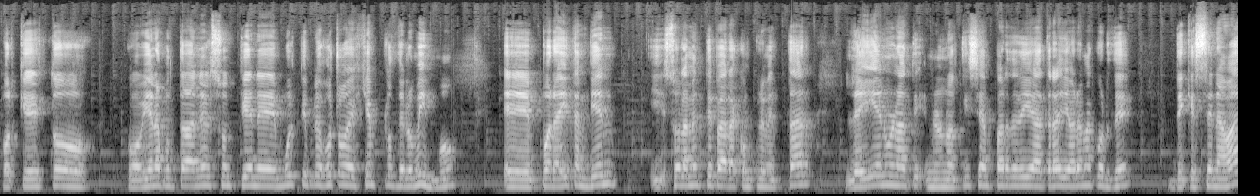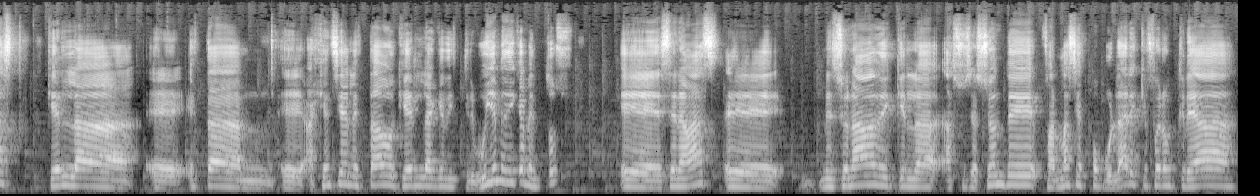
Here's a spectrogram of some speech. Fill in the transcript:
porque esto, como bien apuntaba Nelson, tiene múltiples otros ejemplos de lo mismo. Eh, por ahí también, y solamente para complementar, leí en una, noticia un par de días atrás y ahora me acordé de que Senabast, que es la, eh, esta eh, agencia del Estado que es la que distribuye medicamentos, eh, Senabas eh, mencionaba de que la Asociación de Farmacias Populares que fueron creadas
